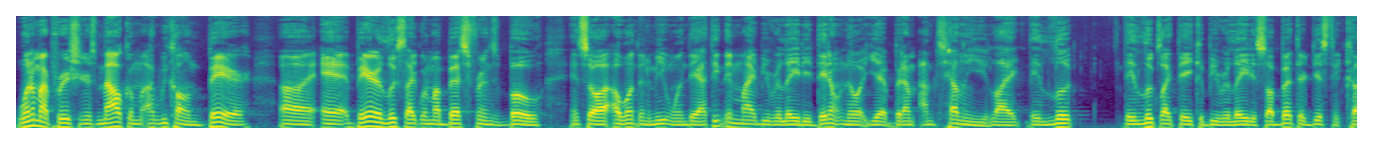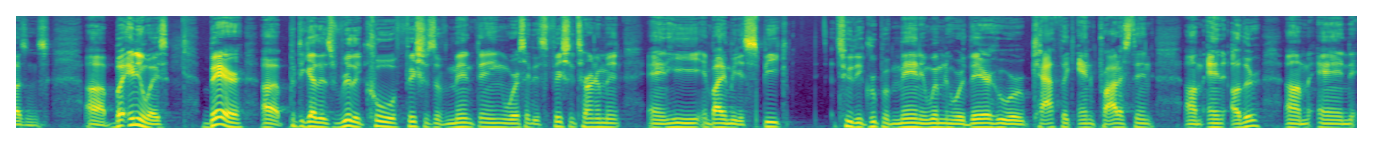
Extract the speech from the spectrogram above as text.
One of my parishioners, Malcolm, we call him Bear. Uh, Bear looks like one of my best friends, Bo, and so I, I, want them to meet one day. I think they might be related. They don't know it yet, but I'm, I'm telling you, like they look, they look like they could be related. So I bet they're distant cousins. Uh, but anyways, Bear uh, put together this really cool Fishers of Men thing where it's like this fishing tournament, and he invited me to speak to the group of men and women who were there who were Catholic and Protestant um, and other. Um, and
